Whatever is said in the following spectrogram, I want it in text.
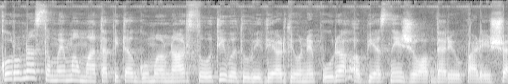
કોરોના સમયમાં માતા પિતા ગુમાવનાર સૌથી વધુ વિદ્યાર્થીઓને પૂરા અભ્યાસની જવાબદારી ઉપાડી છે.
